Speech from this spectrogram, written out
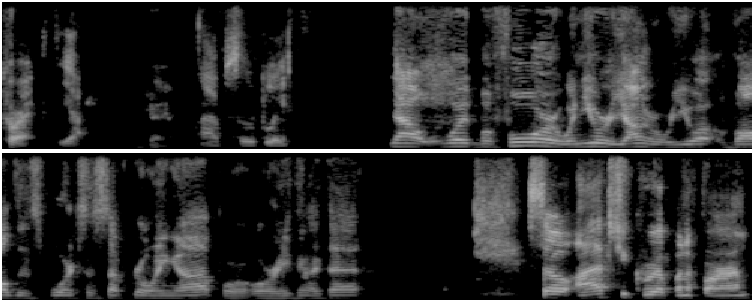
Correct yeah. Okay. Absolutely. Now what before when you were younger were you involved in sports and stuff growing up or, or anything like that? So i actually grew up on a farm.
